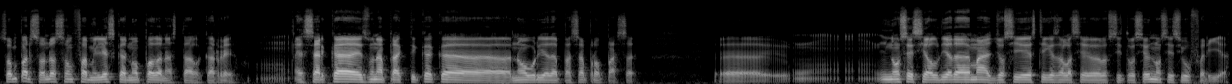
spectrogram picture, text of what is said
són persones, són famílies que no poden estar al carrer. Mm, és cert que és una pràctica que no hauria de passar, però passa. Eh, no sé si el dia de demà jo si estigués a la seva situació, no sé si ho faria.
